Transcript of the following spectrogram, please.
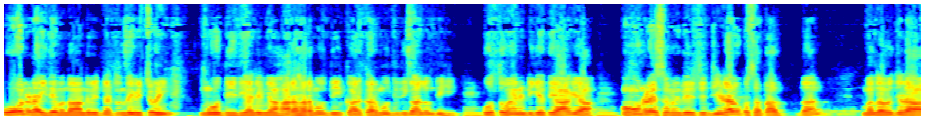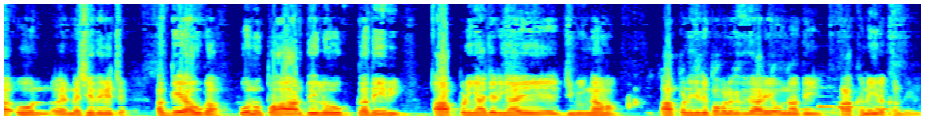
ਉਹ ਲੜਾਈ ਦੇ ਮੈਦਾਨ ਦੇ ਵਿੱਚ ਡਟਣ ਦੇ ਵਿੱਚੋਂ ਹੀ ਮੋਦੀ ਦੀਆਂ ਜਿਹੜੀਆਂ ਹਰ ਹਰ ਮੋਦੀ ਘਰ ਘਰ ਮੋਦੀ ਦੀ ਗੱਲ ਹੁੰਦੀ ਸੀ ਉਹ ਤੋਂ ਐਨਡੀਏ ਤੇ ਆ ਗਿਆ। ਆਉਣ ਵਾਲੇ ਸਮੇਂ ਦੇ ਵਿੱਚ ਜਿਹੜਾ ਵੀ ਕੋਈ ਸੱਤਾ ਦਾ ਮਤਲਬ ਜਿਹੜਾ ਉਹ ਨਸ਼ੇ ਦੇ ਵਿੱਚ ਅੱਗੇ ਆਊਗਾ ਉਹਨੂੰ ਭਾਰਤ ਦੇ ਲੋਕ ਕਦੀ ਵੀ ਆਪਣੀਆਂ ਜਿਹੜੀਆਂ ਇਹ ਜ਼ਮੀਨਾਂ ਵਾ ਆਪਣੇ ਜਿਹੜੇ ਪਬਲਿਕ ਦੇ ਇਦਾਰੇ ਆ, ਉਹਨਾਂ ਤੇ ਅੱਖ ਨਹੀਂ ਰੱਖਣ ਦੇਣੀ।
